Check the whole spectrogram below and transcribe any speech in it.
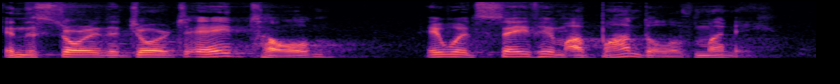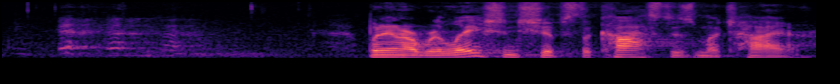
In the story that George Ade told, it would save him a bundle of money. But in our relationships, the cost is much higher.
